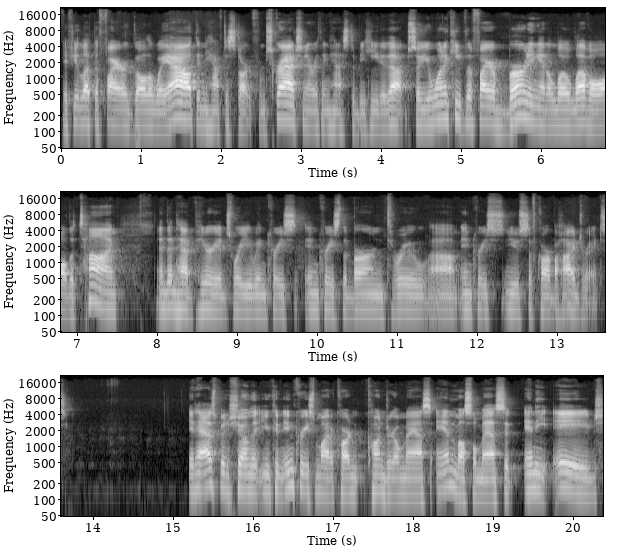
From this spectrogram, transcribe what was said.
If you let the fire go all the way out, then you have to start from scratch and everything has to be heated up. So you want to keep the fire burning at a low level all the time and then have periods where you increase increase the burn through um, increased use of carbohydrates. It has been shown that you can increase mitochondrial mass and muscle mass at any age,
